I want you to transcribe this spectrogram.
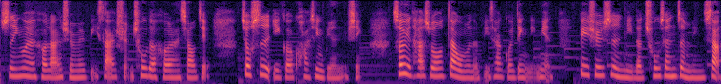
是因为荷兰选美比赛选出的荷兰小姐就是一个跨性别的女性，所以他说，在我们的比赛规定里面。必须是你的出生证明上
